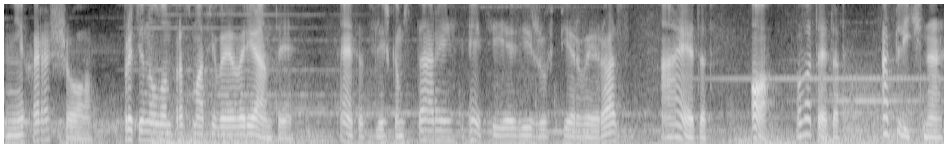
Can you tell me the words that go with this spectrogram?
Нехорошо. Протянул он, просматривая варианты. Этот слишком старый, эти я вижу в первый раз, а этот... О, вот этот. Отлично.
